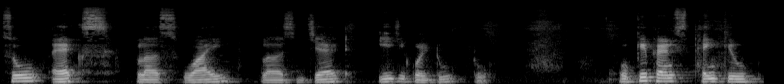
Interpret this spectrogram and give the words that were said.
So x plus y plus z is equal to 2 okay friends thank you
